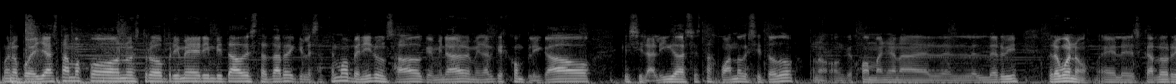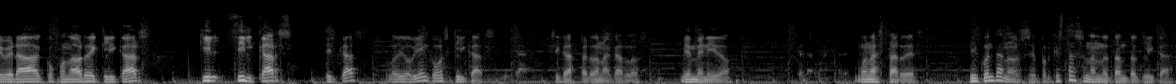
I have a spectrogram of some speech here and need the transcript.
Bueno, pues ya estamos con nuestro primer invitado de esta tarde, que les hacemos venir un sábado, que mirar, mirar que es complicado, que si la liga se está jugando, que si todo, bueno, aunque juegan mañana el, el, derby, pero bueno, él es Carlos Rivera, cofundador de Clickars, Cilcars, Cilcars, lo digo bien, ¿cómo es Clickars? Chicas, perdona Carlos, bienvenido. Buenas tardes. Y cuéntanos, ¿por qué está sonando tanto Clickars?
